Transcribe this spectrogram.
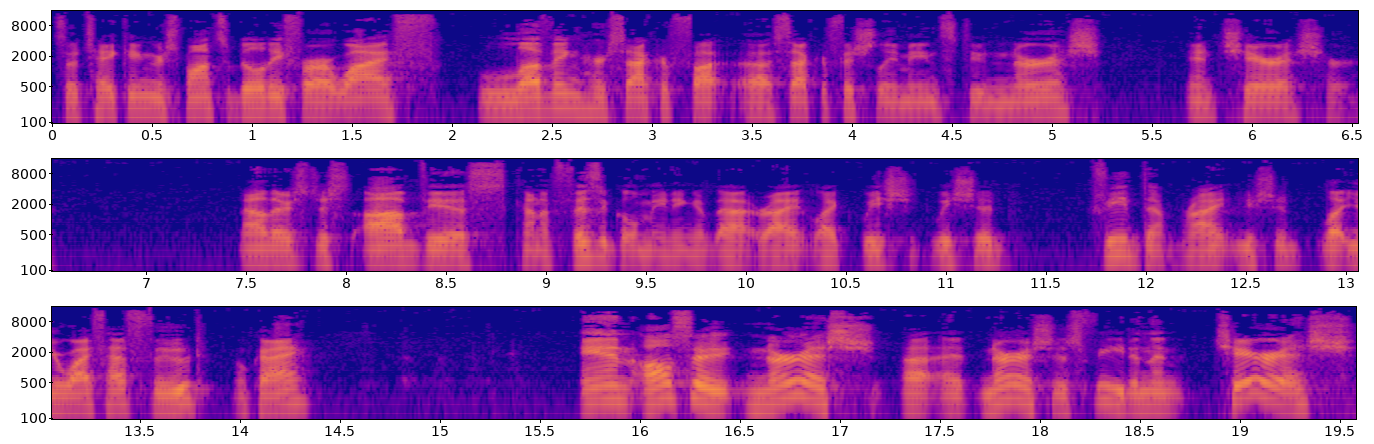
So taking responsibility for our wife, loving her sacrifi- uh, sacrificially means to nourish and cherish her. Now, there's just obvious kind of physical meaning of that, right? Like we should, we should feed them, right? You should let your wife have food, okay? And also nourish, uh, uh, nourish is feed. And then cherish,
